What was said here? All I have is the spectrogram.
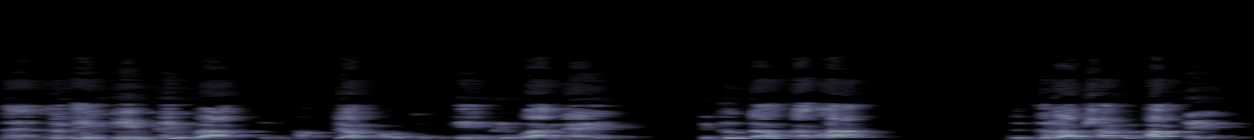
Nè, tôi thiếu tiền, thiếu bạc thì Phật cho con chút tiền để qua ngày. Thì tôi đâu cần làm. Thì tôi làm sao tôi phát triển?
